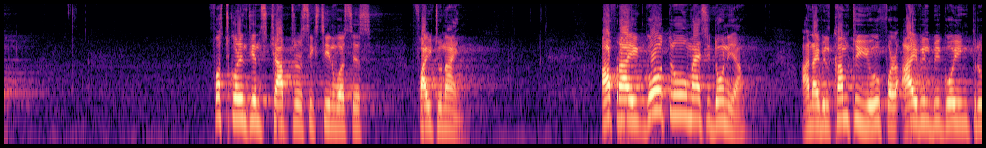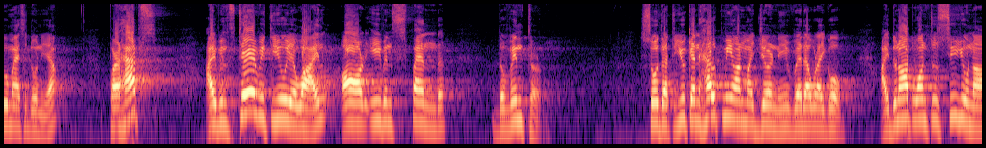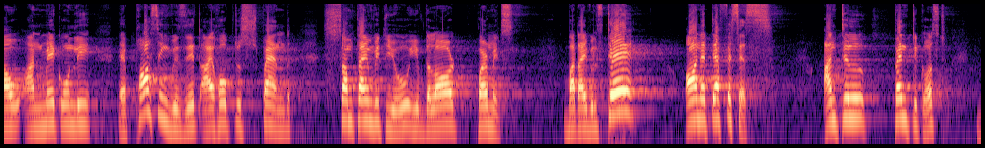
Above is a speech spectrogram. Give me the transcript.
1 Corinthians chapter 16 verses 5 to 9. After I go through Macedonia, and I will come to you, for I will be going through Macedonia. Perhaps I will stay with you a while, or even spend the winter, so that you can help me on my journey wherever I go. I do not want to see you now and make only a passing visit. I hope to spend some time with you if the Lord permits. But I will stay on at Ephesus until Pentecost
